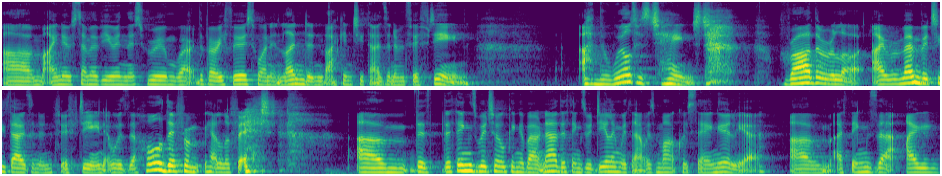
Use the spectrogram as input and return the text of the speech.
Um, I know some of you in this room were at the very first one in London back in 2015. And the world has changed rather a lot. I remember 2015, it was a whole different kettle of fish. Um, the, the things we're talking about now, the things we're dealing with now, as Mark was saying earlier, um, are things that, I,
